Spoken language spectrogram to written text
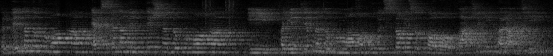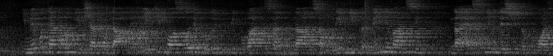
Первинна допомога, екстрена медична допомога і паліативна допомога будуть 100% оплачені гарантії, і ми будемо і вже подали, які послуги будуть відбуватися на цьому рівні первинній ланці, на екстреній медичній допомозі.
